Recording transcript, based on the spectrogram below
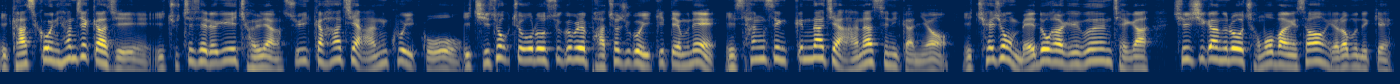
이 가스코인 현재까지 이 주체 세력이 전량 수익화 하지 않고 있고 이 지속적으로 수급을 받쳐주고 있기 때문에 이 상승 끝나지 않았으니까요. 이 최종 매도 가격은 제가 실시간으로 정보방에서 여러분들께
